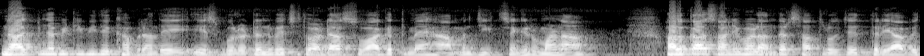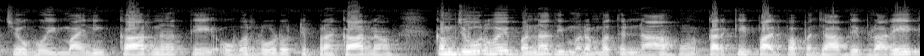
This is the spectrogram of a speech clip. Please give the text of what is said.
ਨਾਜ ਪੰਜਾਬੀ ਟੀਵੀ ਦੇ ਖਬਰਾਂ ਦੇ ਇਸ ਬੁਲੇਟਿਨ ਵਿੱਚ ਤੁਹਾਡਾ ਸਵਾਗਤ, ਮੈਂ ਹਾਂ ਮਨਜੀਤ ਸਿੰਘ ਰੁਮਾਣਾ। ਹਲਕਾ ਸਾਨੀਵਾਲ ਅੰਦਰ ਸਤਲੁਜ ਦਰਿਆ ਵਿੱਚ ਹੋਈ ਮਾਈਨਿੰਗ ਕਾਰਨ ਤੇ ਓਵਰਲੋਡ ਟਿੱਪਰਾਂ ਕਾਰਨ ਕਮਜ਼ੋਰ ਹੋਏ ਬੰਨਾਂ ਦੀ ਮੁਰੰਮਤ ਨਾ ਹੋਣ ਕਰਕੇ ਭਾਜਪਾ ਪੰਜਾਬ ਦੇ ਬੁਲਾਰੇ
